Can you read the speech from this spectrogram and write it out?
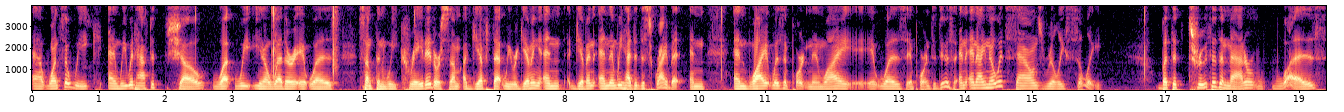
uh, once a week, and we would have to show what we, you know, whether it was something we created or some a gift that we were giving and given, and then we had to describe it and and why it was important and why it was important to do this. And and I know it sounds really silly, but the truth of the matter was,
